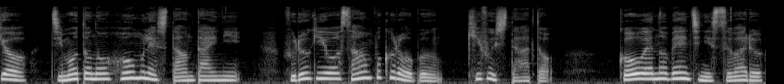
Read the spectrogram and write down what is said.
今日地元のホームレス団体に古着を3袋分寄付した後、公園のベンチに座る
